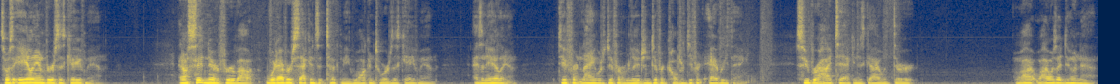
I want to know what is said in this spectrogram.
So it's alien versus caveman. And I'm sitting there for about whatever seconds it took me walking towards this caveman as an alien. Different language, different religion, different culture, different everything. Super high tech and this guy with dirt. Why, why was I doing that?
